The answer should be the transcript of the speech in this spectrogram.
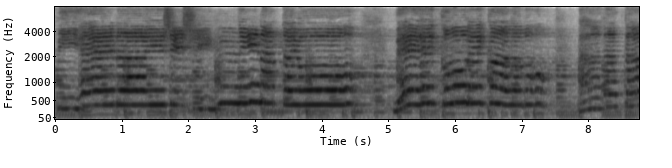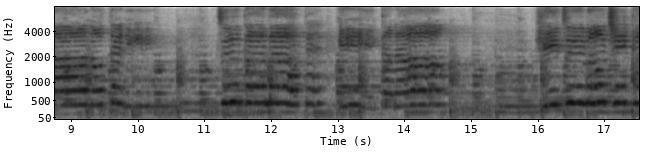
見える she could.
